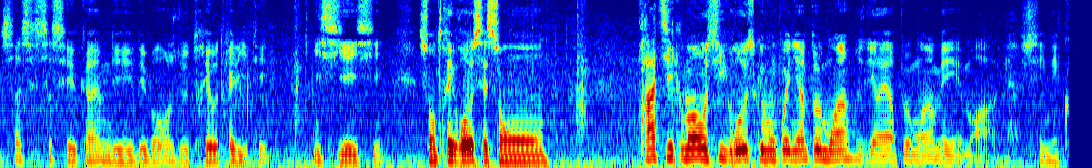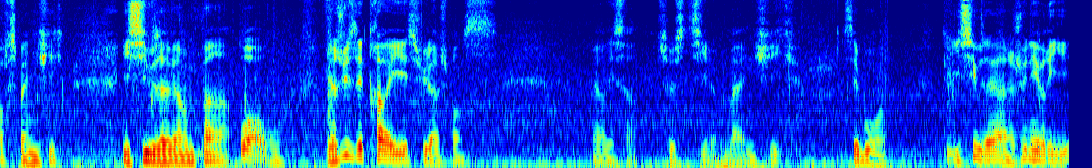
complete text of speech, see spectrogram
Ça, c'est- ça c'est quand même des, des branches de très haute qualité. Ici et ici. Elles sont très grosses, elles sont pratiquement aussi grosses que mon poignet, un peu moins, je dirais un peu moins, mais c'est une écorce magnifique. Ici, vous avez un pain. Waouh! Il vient juste d'être travaillé celui-là, je pense. Regardez ça. Ce style magnifique. C'est beau. hein. Ici, vous avez un genévrier.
